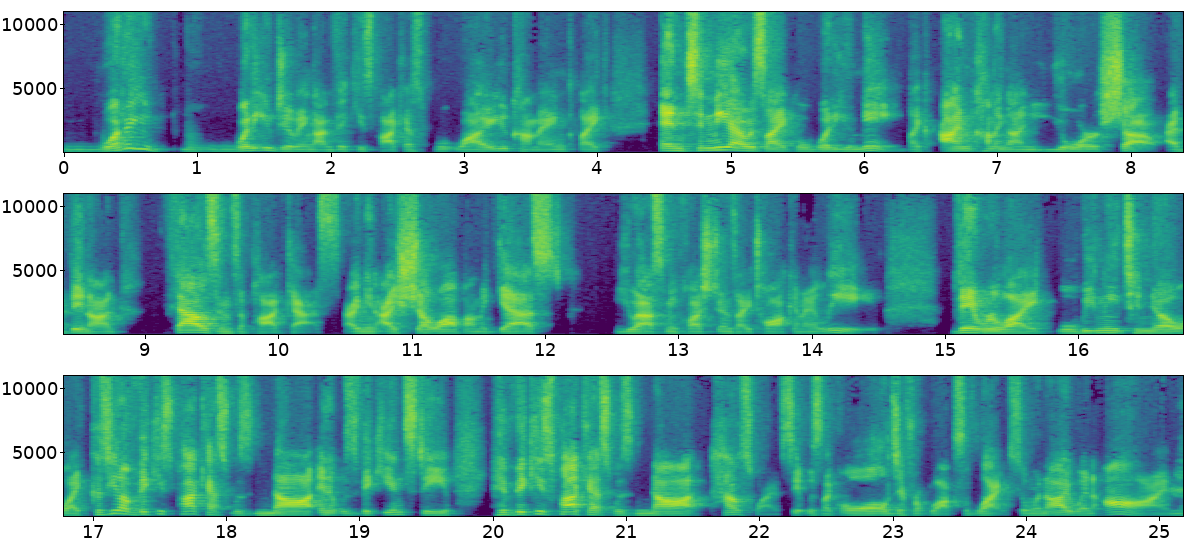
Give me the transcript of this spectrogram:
"What are you? What are you doing on vicki's podcast? Why are you coming?" Like, and to me, I was like, "Well, what do you mean? Like, I'm coming on your show. I've been on thousands of podcasts. I mean, I show up, I'm a guest. You ask me questions, I talk, and I leave." They were like, "Well, we need to know, like, because you know, Vicki's podcast was not, and it was Vicki and Steve. Vicki's podcast was not Housewives. It was like all different walks of life. So when I went on."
